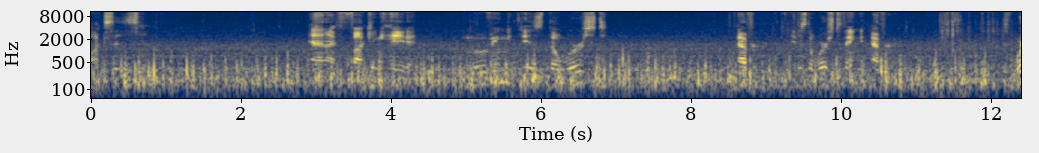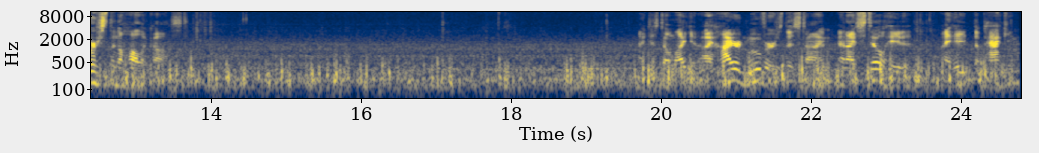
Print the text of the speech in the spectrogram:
boxes. And I fucking hate it moving is the worst ever. It is the worst thing ever. It's worse than the Holocaust. I just don't like it. I hired movers this time, and I still hate it. I hate the packing.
